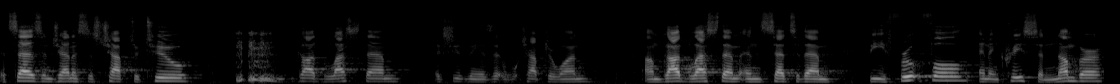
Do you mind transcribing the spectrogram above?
It says in Genesis chapter 2, God blessed them. Excuse me, is it chapter 1? Um, God blessed them and said to them, Be fruitful and increase in number,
